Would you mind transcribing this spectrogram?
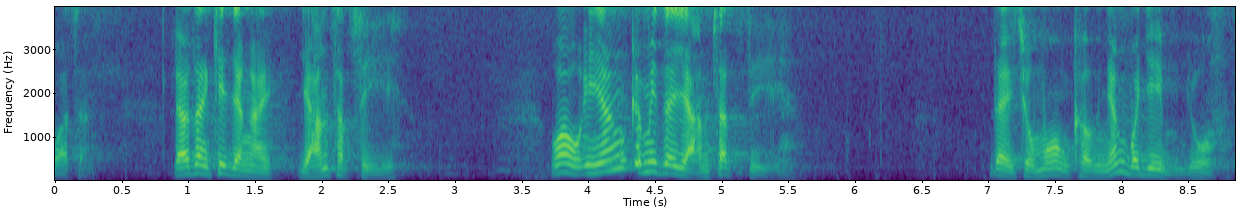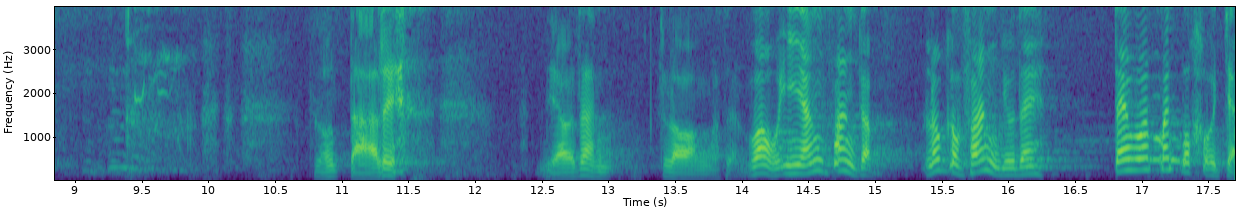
วาสันแล้วท่านคิดยังไงหยามศักดิ์ศรีว่าวอีหยังก็มีแต่หยามศักดิ์ศรีได้ชั่วโมงครึ่งยังบ่ยิ้มอยู่หลวงตาเลย เดี๋ยวท่านลองว่าวอีหยังฟังกับเราก็ฟังอยู่ได้แต่ว่ามันบ่เข้าใจ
